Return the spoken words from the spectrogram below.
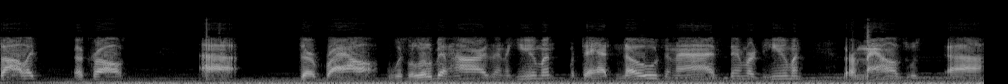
solid across. Uh, their brow was a little bit higher than a human, but they had nose and eyes similar to human. Their mouths was uh,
